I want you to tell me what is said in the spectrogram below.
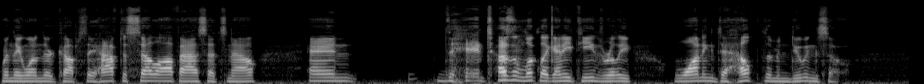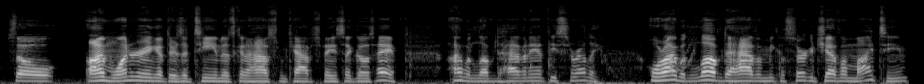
when they won their cups. They have to sell off assets now, and it doesn't look like any team's really wanting to help them in doing so. So I'm wondering if there's a team that's going to have some cap space that goes, hey, I would love to have an Anthony Cirelli. Or I would love to have a Mikhail Sergachev on my team.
